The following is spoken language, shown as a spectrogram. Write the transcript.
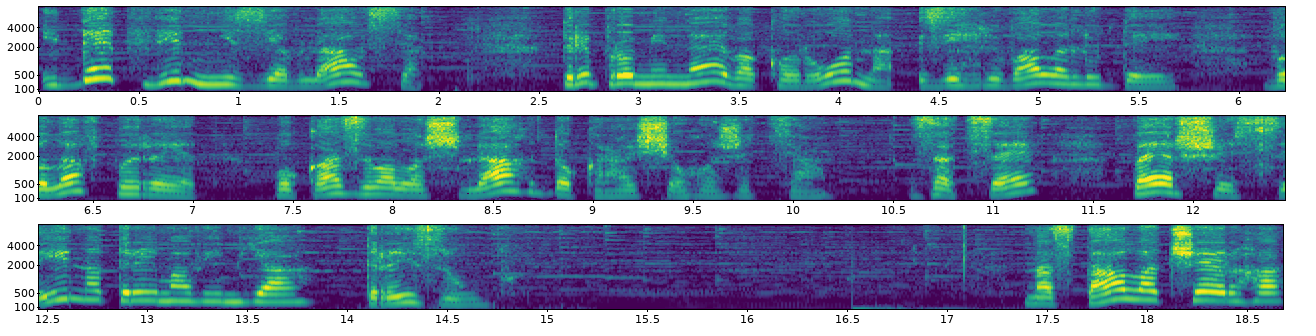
і де б він ні з'являвся, трипромінева корона зігрівала людей, вела вперед, показувала шлях до кращого життя. За це перший син отримав ім'я Тризуб. Настала черга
